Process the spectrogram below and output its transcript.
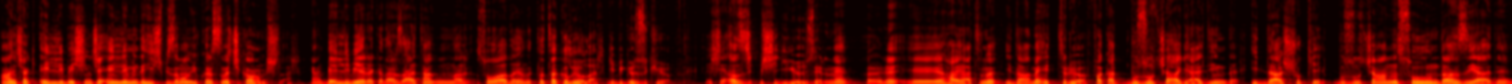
Ancak 55. enleminde hiçbir zaman yukarısına çıkamamışlar. Yani belli bir yere kadar zaten bunlar soğuğa dayanıklı takılıyorlar gibi gözüküyor. İşte azıcık bir şey giyiyor üzerine öyle e, hayatını idame ettiriyor. Fakat buzul çağı geldiğinde iddia şu ki buzul çağının soğuğundan ziyade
